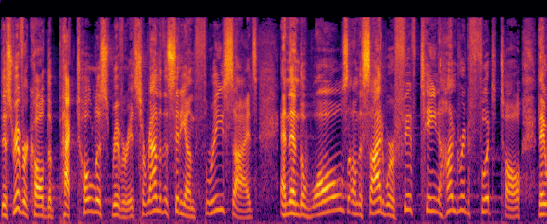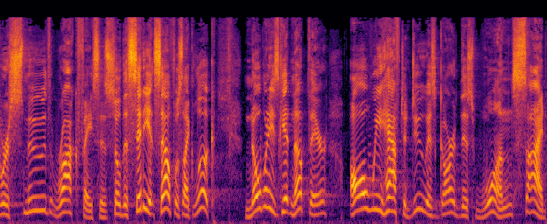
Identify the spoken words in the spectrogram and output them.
this river called the Pactolus River. It surrounded the city on three sides, and then the walls on the side were 1,500 foot tall. They were smooth rock faces. So the city itself was like, look, nobody's getting up there all we have to do is guard this one side,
